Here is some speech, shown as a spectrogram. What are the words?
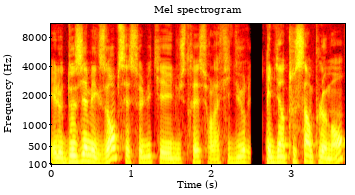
Et le deuxième exemple, c'est celui qui est illustré sur la figure. Eh bien tout simplement,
